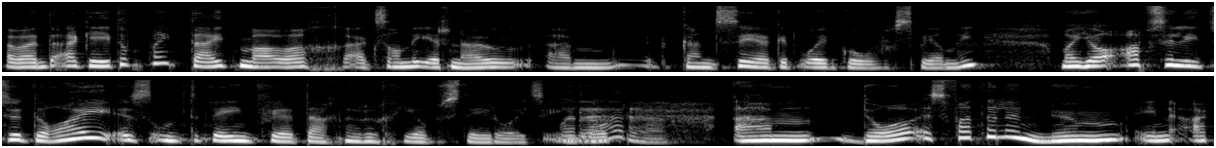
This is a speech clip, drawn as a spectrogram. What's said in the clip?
Want ek het op my tyd maar ag, ek sal nie eers nou ehm um, kan sê ek het ooit golf gespeel nie. Maar ja, absoluut. So daai is omtrent vir tegnologie op steroids O, regtig? Ehm um, daar is wat hulle noem en ek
